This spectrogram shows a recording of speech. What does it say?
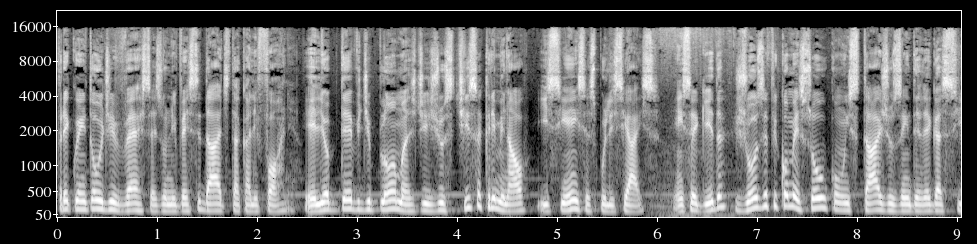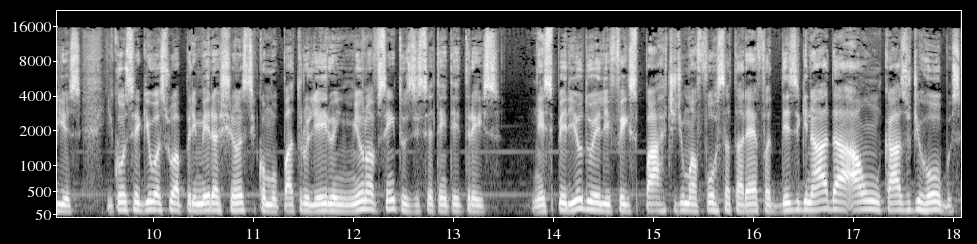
frequentou diversas universidades da Califórnia. Ele obteve diplomas de Justiça Criminal e Ciências Policiais. Em seguida, Joseph começou com estágios em delegacias e conseguiu a sua primeira chance como patrulheiro em 1973. Nesse período, ele fez parte de uma força-tarefa designada a um caso de roubos,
